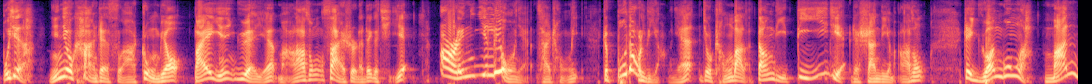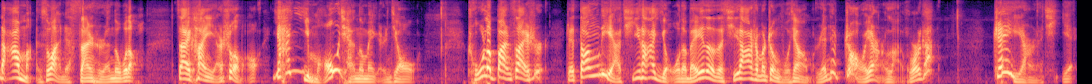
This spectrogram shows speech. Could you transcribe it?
不信啊，您就看这次啊中标白银越野马拉松赛事的这个企业，二零一六年才成立，这不到两年就承办了当地第一届这山地马拉松，这员工啊满打满算这三十人都不到。再看一眼社保，呀一毛钱都没给人交过。除了办赛事，这当地啊其他有的没的的其他什么政府项目，人家照样揽活干。这样的企业，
